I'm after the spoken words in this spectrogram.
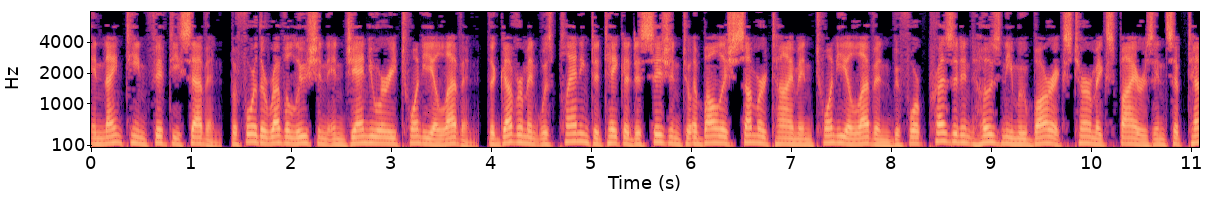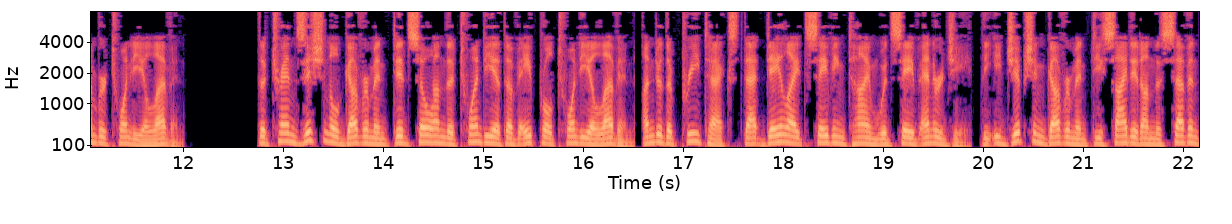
in 1957. Before the revolution in January 2011, the government was planning to take a decision to abolish summer time in 2011 before President Hosni Mubarak's term expires in September 2011. The transitional government did so on 20 April 2011, under the pretext that daylight saving time would save energy. The Egyptian government decided on 7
